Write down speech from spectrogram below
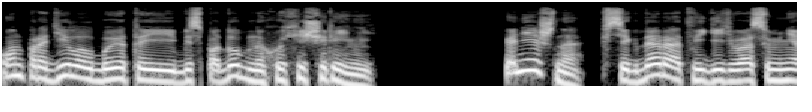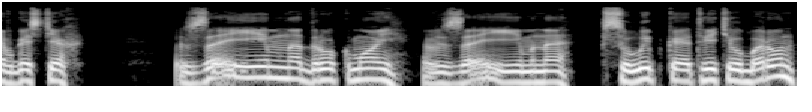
он проделал бы это и без подобных ухищрений. Конечно, всегда рад видеть вас у меня в гостях. Взаимно, друг мой, взаимно, с улыбкой ответил барон,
